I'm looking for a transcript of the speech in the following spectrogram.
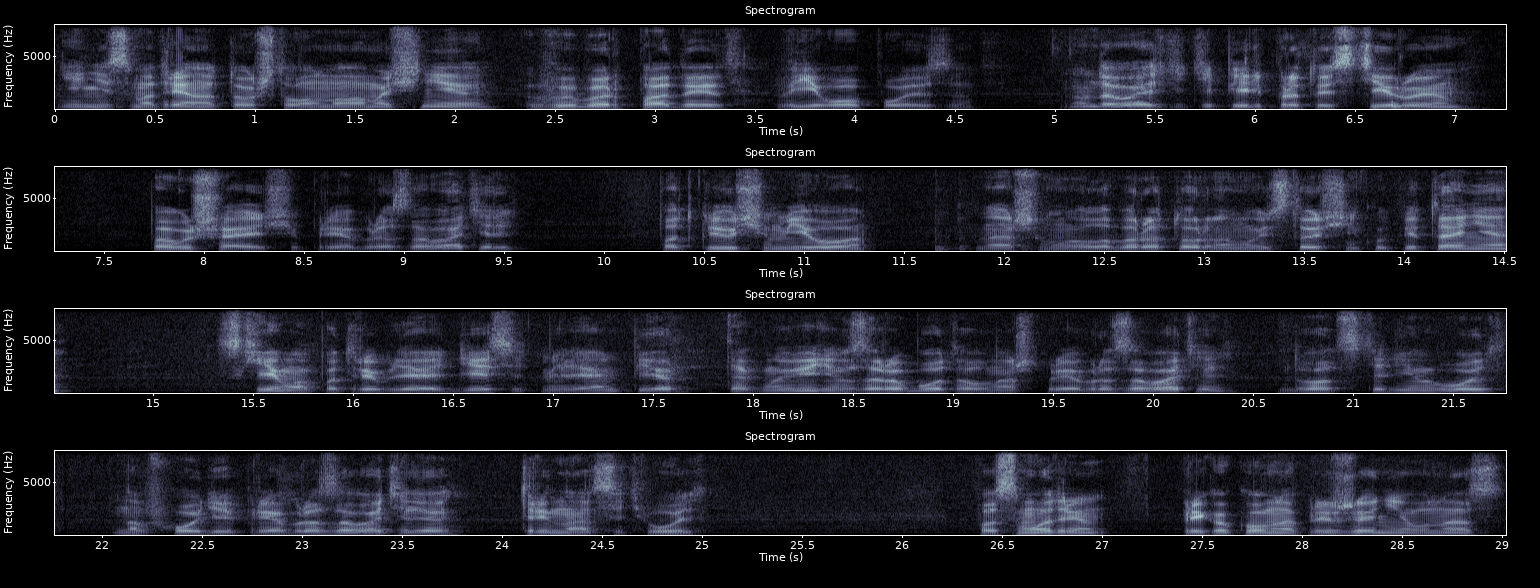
И несмотря на то, что он маломощнее, выбор падает в его пользу. Ну, давайте теперь протестируем повышающий преобразователь. Подключим его к нашему лабораторному источнику питания. Схема потребляет 10 миллиампер. Так мы видим, заработал наш преобразователь 21 вольт. На входе преобразователя 13 вольт. Посмотрим, при каком напряжении у нас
